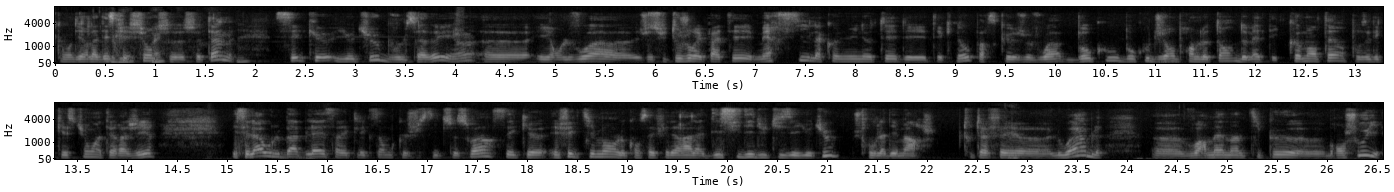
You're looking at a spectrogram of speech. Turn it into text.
comment dire, la description de ce, thème, c'est que YouTube, vous le savez, hein, euh, et on le voit, euh, je suis toujours épaté, merci la communauté des technos, parce que je vois beaucoup, beaucoup de gens prendre le temps de mettre des commentaires, poser des questions, interagir. Et c'est là où le bas blesse avec l'exemple que je cite ce soir, c'est que effectivement le Conseil fédéral a décidé d'utiliser YouTube. Je trouve la démarche tout à fait euh, louable, voire même un petit peu branchouille.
